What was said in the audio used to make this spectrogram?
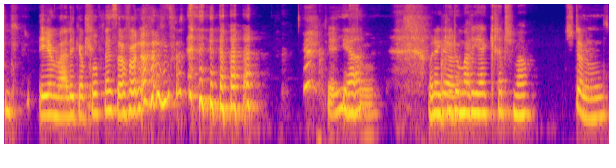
Ehemaliger Professor von uns. Der ja. So. Oder Guido ja. Maria Kretschmer. Stimmt.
